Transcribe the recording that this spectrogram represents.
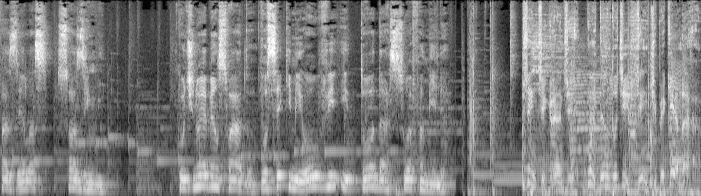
fazê-las sozinho. Continue abençoado, você que me ouve e toda a sua família. Gente grande cuidando de gente pequena.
